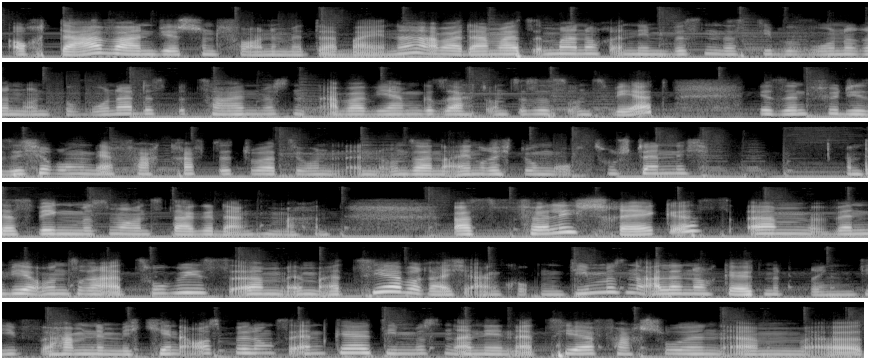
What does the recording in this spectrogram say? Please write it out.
Auch da waren wir schon vorne mit dabei, ne? aber damals immer noch in dem Wissen, dass die Bewohnerinnen und Bewohner das bezahlen müssen. Aber wir haben gesagt, uns ist es uns wert. Wir sind für die Sicherung der Fachkraftsituation in unseren Einrichtungen auch zuständig. Und deswegen müssen wir uns da Gedanken machen. Was völlig schräg ist, ähm, wenn wir unsere Azubis ähm, im Erzieherbereich angucken, die müssen alle noch Geld mitbringen. Die haben nämlich kein Ausbildungsentgelt, die müssen an den Erzieherfachschulen ähm, äh,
